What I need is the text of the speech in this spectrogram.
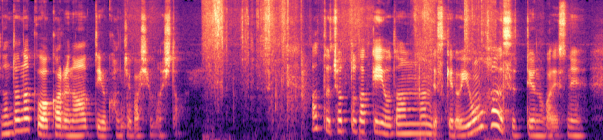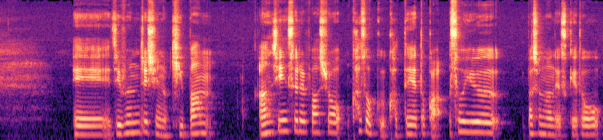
なんとなくわかるなっていう感じがしました。あとちょっとだけ余談なんですけど4ハウスっていうのがですね、えー、自分自身の基盤安心する場所家族家庭とかそういう場所なんですけど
